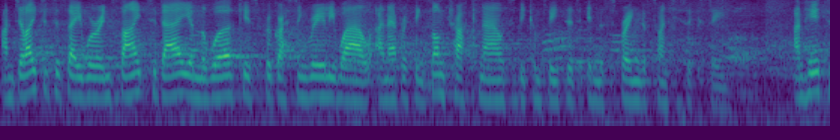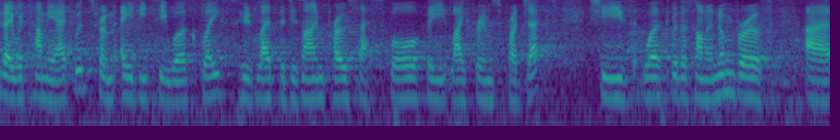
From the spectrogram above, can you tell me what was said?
I'm delighted to say we're inside today and the work is progressing really well and everything's on track now to be completed in the spring of 2016. I'm here today with Tammy Edwards from ADT Workplace, who's led the design process for the Life Rooms project. She's worked with us on a number of uh,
